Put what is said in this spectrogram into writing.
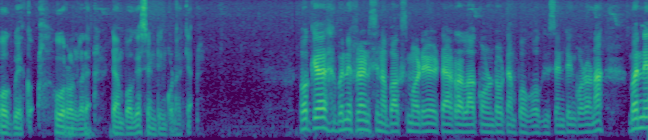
ಹೋಗಬೇಕು ಊರೊಳಗಡೆ ಟೆಂಪೋಗೆ ಸೆಂಟಿಂಗ್ ಕೊಡೋಕ್ಕೆ. ಓಕೆ, ಬನ್ನಿ ಫ್ರೆಂಡ್ಸ್ ಇನ್ನು ಬಾಕ್ಸ್ ಮಾಡಿ ಟ್ಯಾಕ್ಟ್ರಲ್ಲಿ ಹಾಕ್ಕೊಂಡು ಟೆಂಪೋಗೆ ಹೋಗಿ ಸೆಂಟಿಂಗ್ ಕೊಡೋಣ. ಬನ್ನಿ,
